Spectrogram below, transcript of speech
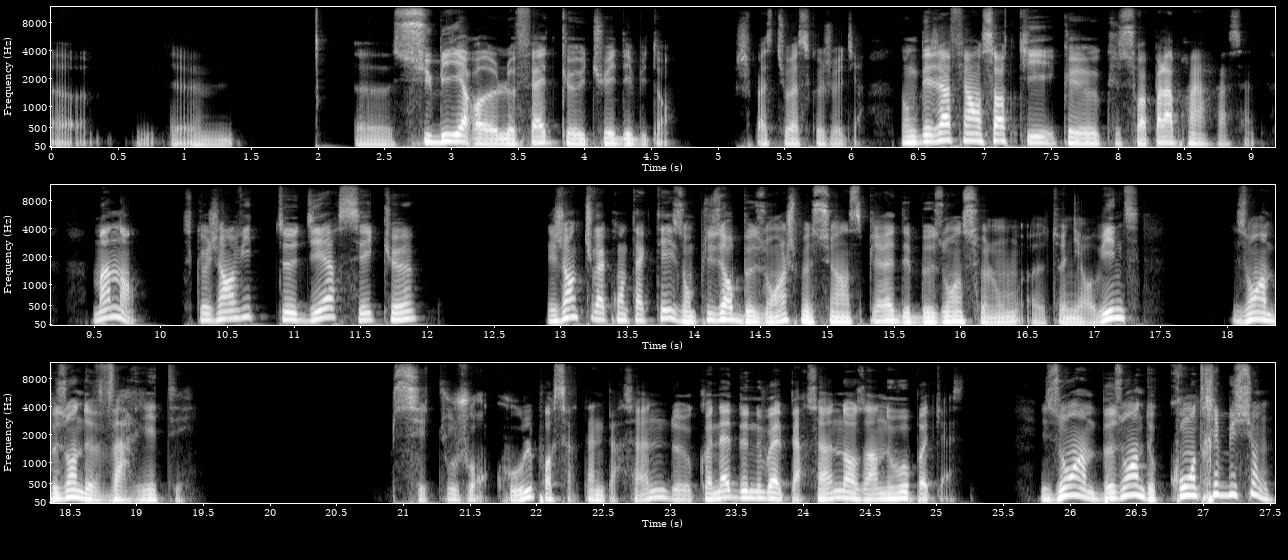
euh, euh, euh, subir le fait que tu es débutant. Je sais pas si tu vois ce que je veux dire. Donc déjà, fais en sorte que, que ce ne soit pas la première personne. Maintenant, ce que j'ai envie de te dire, c'est que les gens que tu vas contacter, ils ont plusieurs besoins. Je me suis inspiré des besoins selon Tony Robbins. Ils ont un besoin de variété c'est toujours cool pour certaines personnes de connaître de nouvelles personnes dans un nouveau podcast. Ils ont un besoin de contribution.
